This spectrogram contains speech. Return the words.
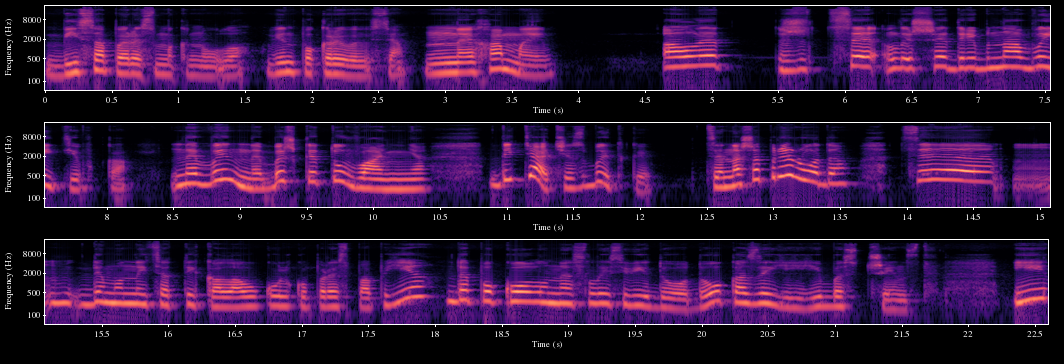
Біса пересмикнуло. Він покривився. Не хами. Але ж це лише дрібна витівка, невинне бешкетування, дитячі збитки. Це наша природа. Це демониця тикала у кульку прес-пап'є, де по колу неслись відеодокази її безчинств, і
